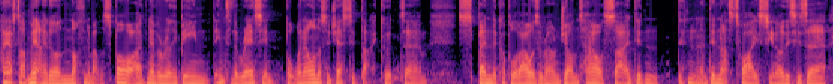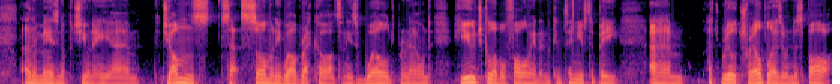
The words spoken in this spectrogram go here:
I have to admit I know nothing about the sport. I've never really been into the racing, but when Eleanor suggested that I could um, spend a couple of hours around John's house, I didn't didn't I didn't ask twice. You know, this is a an amazing opportunity. Um, John's set so many world records, and he's world renowned, huge global following, and continues to be um, a real trailblazer in the sport.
